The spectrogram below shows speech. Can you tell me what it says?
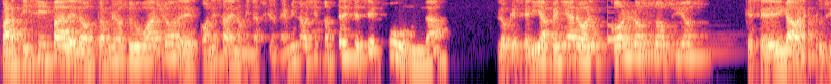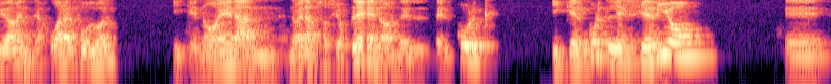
participa de los torneos uruguayos de- con esa denominación. En 1913 se funda lo que sería Peñarol con los socios que se dedicaban exclusivamente a jugar al fútbol y que no eran, no eran socios plenos del, del KURK y que el KURK les cedió eh,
